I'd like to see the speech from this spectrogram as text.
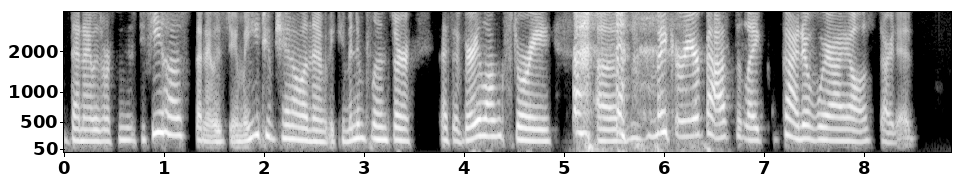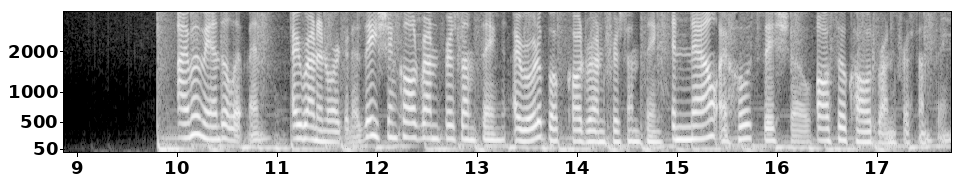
Then I was working as a TV host, then I was doing my YouTube channel, and then I became an influencer. That's a very long story of my career path to like kind of where I all started. I'm Amanda Litman. I run an organization called Run for Something. I wrote a book called Run for Something. And now I host this show, also called Run for Something.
